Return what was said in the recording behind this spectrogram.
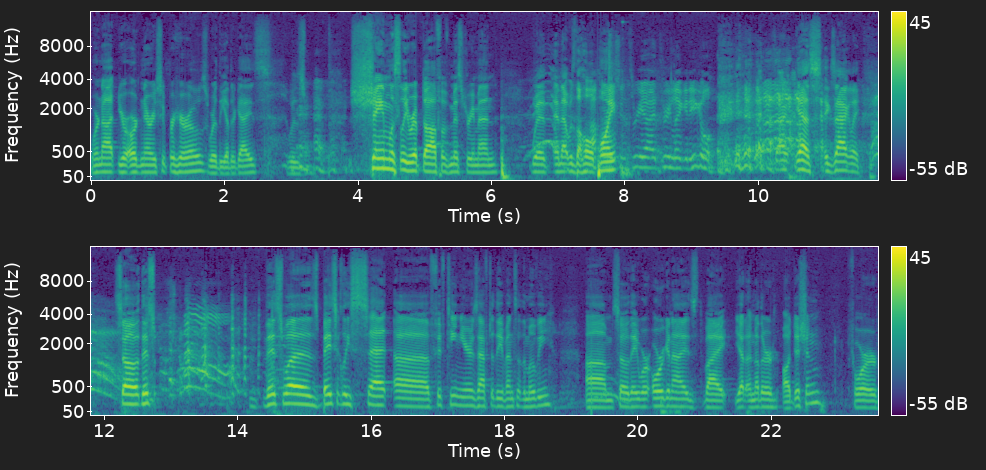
We're not your ordinary superheroes. We're the other guys. It was shamelessly ripped off of Mystery Men, with, and that was the whole point. Three-eyed, three-legged eagle. Exact- yes, exactly. So this this was basically set uh, 15 years after the events of the movie. Um, so they were organized by yet another audition for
